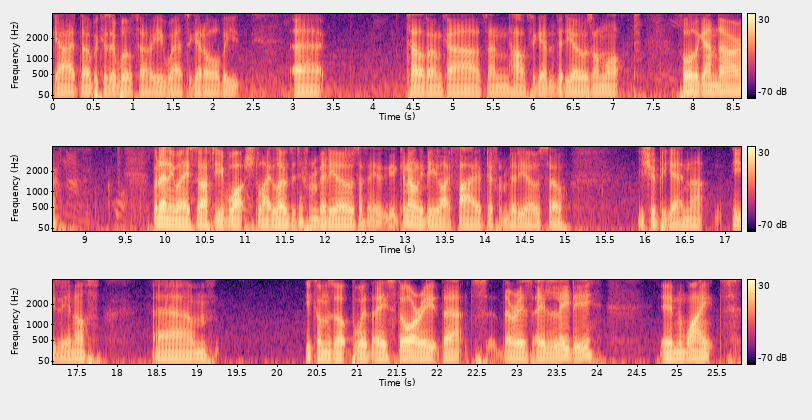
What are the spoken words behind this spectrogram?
guide though because it will tell you where to get all the uh, telephone cards and how to get the videos unlocked for the Gandhara. But anyway, so after you've watched like loads of different videos, I think it can only be like five different videos, so you should be getting that easy enough. Um, he comes up with a story that there is a lady in white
